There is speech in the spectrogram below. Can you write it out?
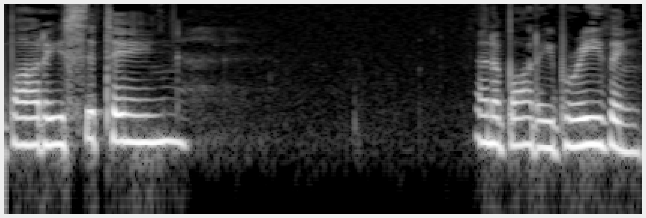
A body sitting and a body breathing.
